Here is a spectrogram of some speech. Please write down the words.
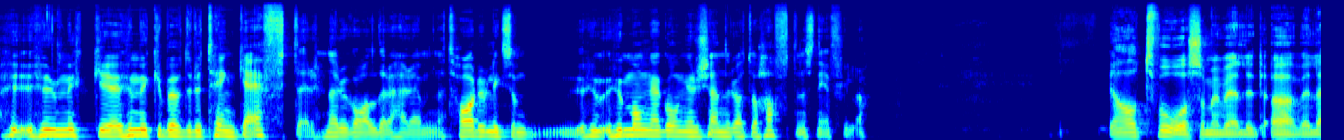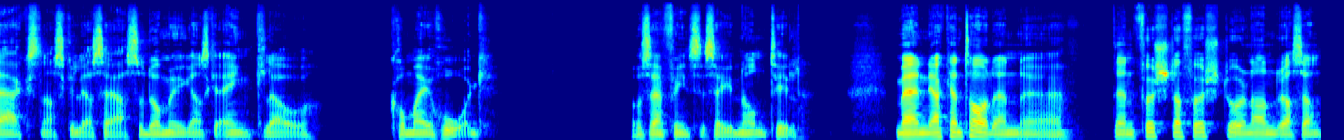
hur, hur, mycket, hur mycket behövde du tänka efter när du valde det här ämnet? Har du liksom, hur, hur många gånger känner du att du haft en snedfylla? Jag har två som är väldigt överlägsna skulle jag säga, så de är ju ganska enkla att komma ihåg. Och sen finns det säkert någon till. Men jag kan ta den, eh, den första först och den andra sen.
